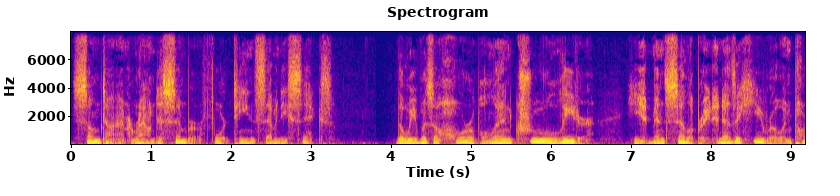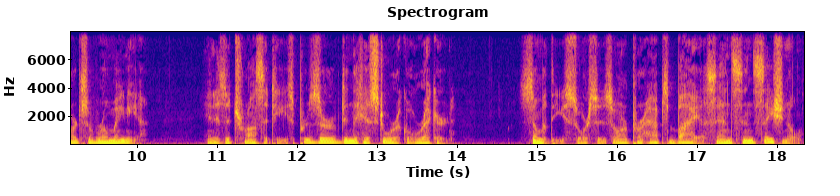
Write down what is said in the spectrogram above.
sometime around December 1476. Though he was a horrible and cruel leader, he had been celebrated as a hero in parts of Romania, and his atrocities preserved in the historical record. Some of these sources are perhaps biased and sensational,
